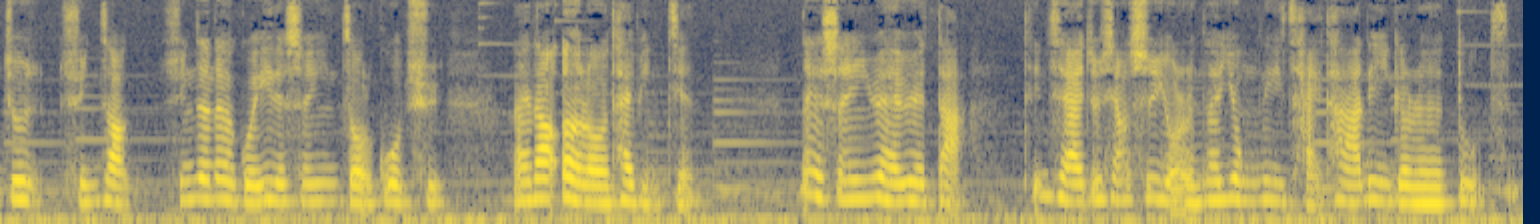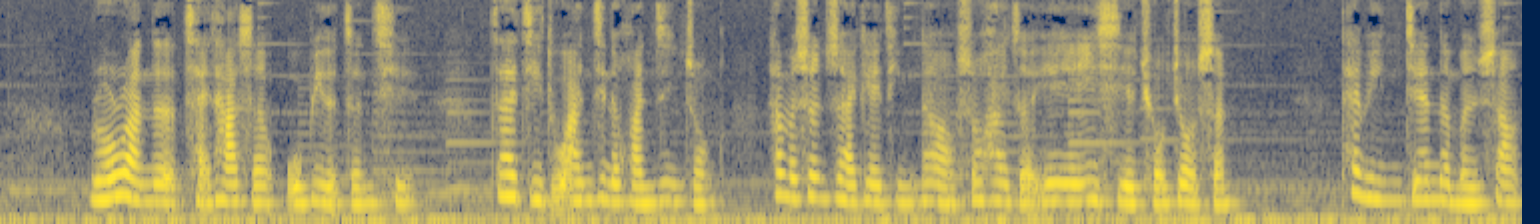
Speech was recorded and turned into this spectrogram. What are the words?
就寻找，循着那个诡异的声音走了过去，来到二楼的太平间。那个声音越来越大，听起来就像是有人在用力踩踏另一个人的肚子。柔软的踩踏声无比的真切。在极度安静的环境中，他们甚至还可以听到受害者奄奄一息的求救声。太平间的门上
